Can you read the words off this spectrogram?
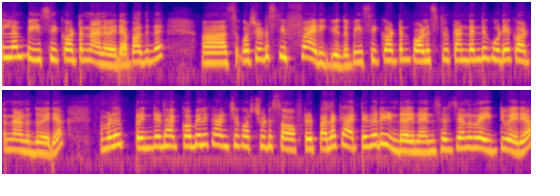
എല്ലാം പി സി കോട്ടൺ ആണ് വരിക. അപ്പോൾ അതിന്റെ കുറച്ചുകൂടെ സ്റ്റിഫായിരിക്കും ഇത്. P C cotton polyester content കൂടിയ കോട്ടൺ ആണ് ഇത് വരിക. നമ്മൾ പ്രിന്റഡ് ഹക്കോബയിൽ കാണിച്ച കുറച്ചുകൂടെ സോഫ്റ്റ് പല കാറ്റഗറി ഉണ്ട് അതിനനുസരിച്ചാണ് റേറ്റ് വരിക.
